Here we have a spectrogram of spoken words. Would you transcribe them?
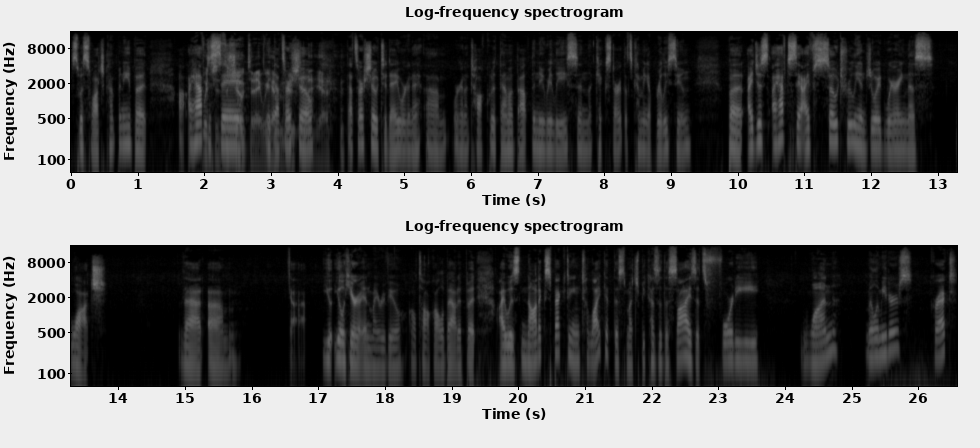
Swiss Watch Company. But I- have Which to say show today. We that's our show. that that's our show today. We're gonna um, we're gonna talk with them about the new release and the kickstart that's coming up really soon. But I just I have to say I've so truly enjoyed wearing this watch that um, uh, you, you'll hear in my review. I'll talk all about it. But I was not expecting to like it this much because of the size. It's forty one millimeters, correct?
